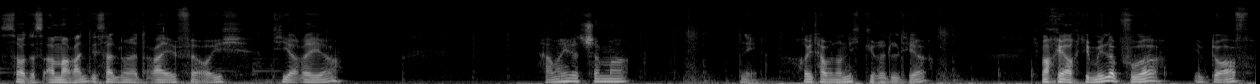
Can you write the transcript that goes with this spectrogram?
So, das Amaranth ist halt nur eine 3 für euch Tiere hier. Haben wir jetzt schon mal... Ne, heute haben wir noch nicht gerüttelt hier. Ich mache ja auch die Müllabfuhr im Dorf.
